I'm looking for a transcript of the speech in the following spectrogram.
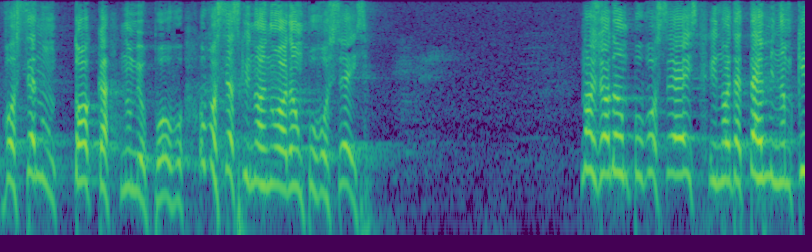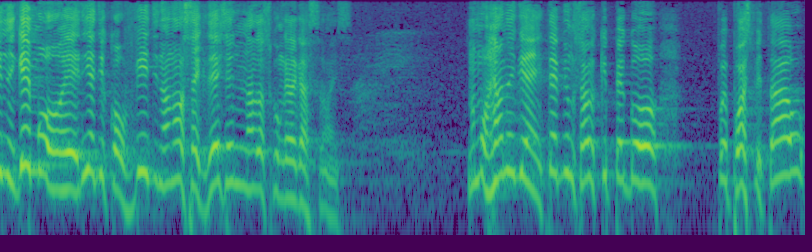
Você não toca no meu povo. Ou vocês que nós não oramos por vocês? Nós oramos por vocês e nós determinamos que ninguém morreria de Covid na nossa igreja e nas nossas congregações. Não morreu ninguém. Teve um só que pegou, foi para o hospital,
